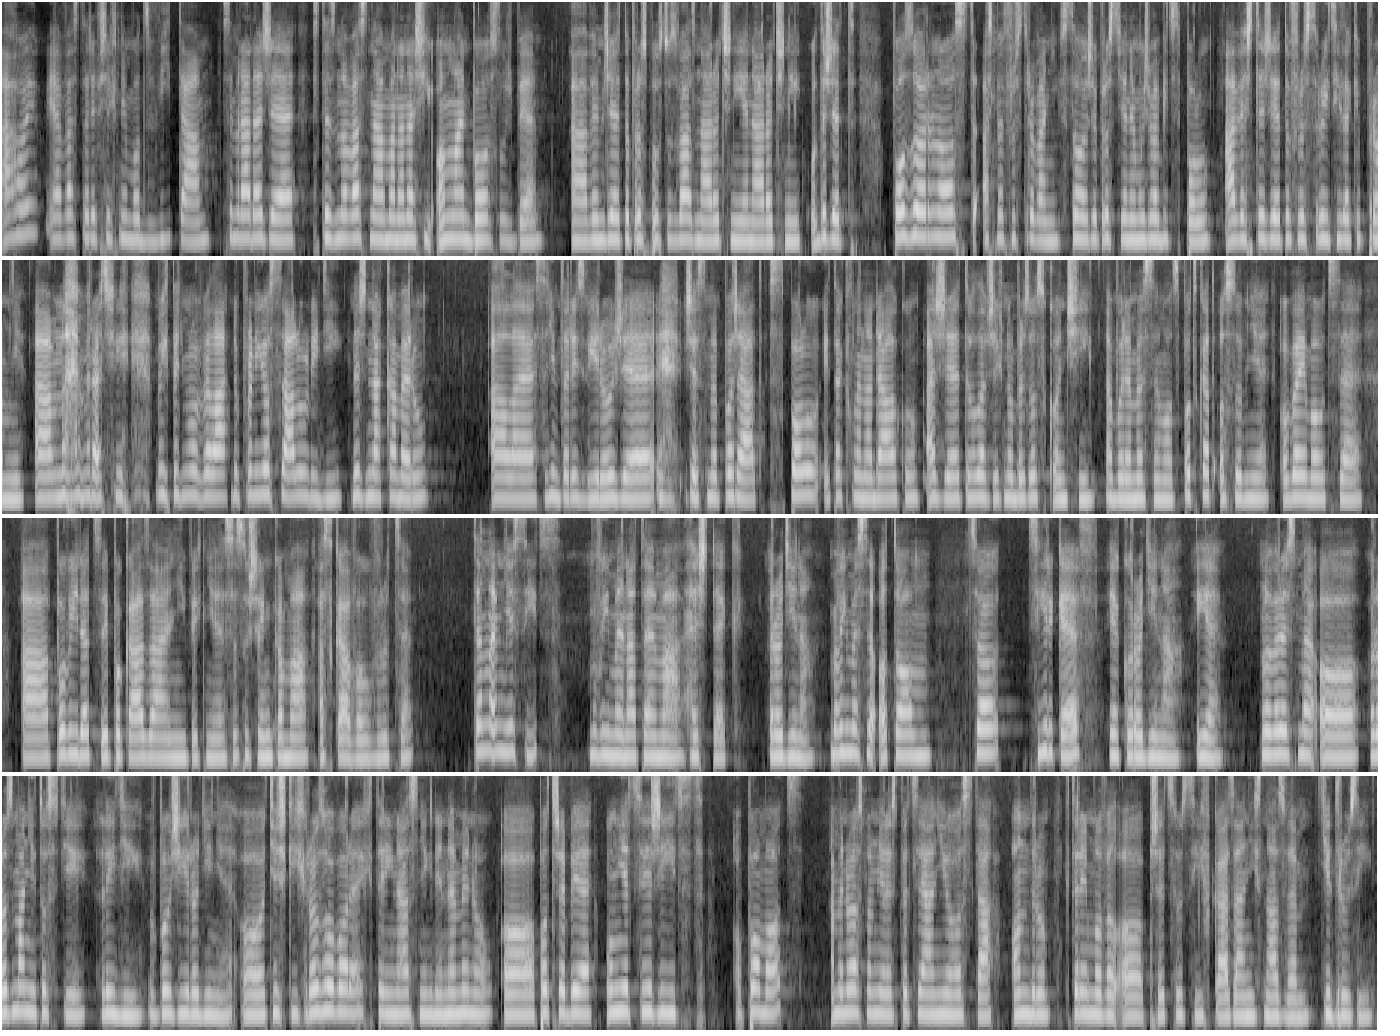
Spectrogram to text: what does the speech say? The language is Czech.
Ahoj, já vás tady všechny moc vítám. Jsem ráda, že jste znova s náma na naší online bohoslužbě. A vím, že je to pro spoustu z vás náročný, je náročný udržet pozornost a jsme frustrovaní z toho, že prostě nemůžeme být spolu. A věřte, že je to frustrující taky pro mě. A mnohem radši bych teď mluvila do plného sálu lidí, než na kameru. Ale sedím tady s vírou, že, že jsme pořád spolu i takhle na dálku a že tohle všechno brzo skončí a budeme se moct potkat osobně, obejmout se a povídat si pokázání pěkně se sušenkama a s kávou v ruce. Tenhle měsíc mluvíme na téma hashtag rodina. Bavíme se o tom, co církev jako rodina je. Mluvili jsme o rozmanitosti lidí v boží rodině, o těžkých rozhovorech, které nás někdy neminou, o potřebě umět si říct o pomoc. A minule jsme měli speciálního hosta Ondru, který mluvil o předsudcích v kázání s názvem Ti druzí.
